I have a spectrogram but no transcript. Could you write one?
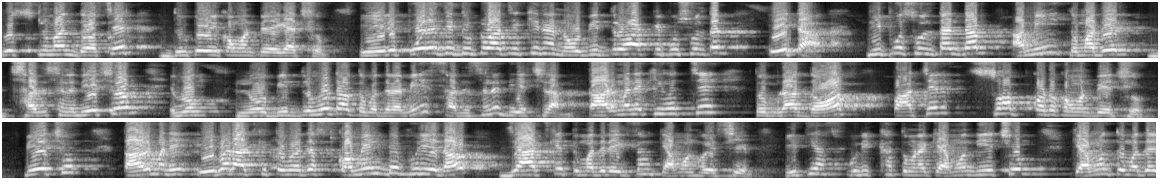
প্রশ্নমান দশের দুটোই কমন পেয়ে গেছো। এরপরে যে দুটো আছে কিনা, নবিদ্রোহ আর টিপু সুলতান, এটা। টিপু সুলতানটা আমি তোমাদের সাজেশনে দিয়েছিলাম এবং নবিদ্রোহটাও তোমাদের আমি সাজেশনে দিয়েছিলাম। তার মানে কি হচ্ছে, তোমরা দশ, পাঁচের সব কত কমন পেয়েছ। পেয়েছ। তার মানে এবার আজকে তোমরা জাস্ট কমেন্টে ভরিয়ে দাও যে আজকে তোমাদের এক্সাম কেমন হয়েছে। ইতিহাস পরীক্ষা তোমরা কেমন দিয়েছ? কেমন তোমাদের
